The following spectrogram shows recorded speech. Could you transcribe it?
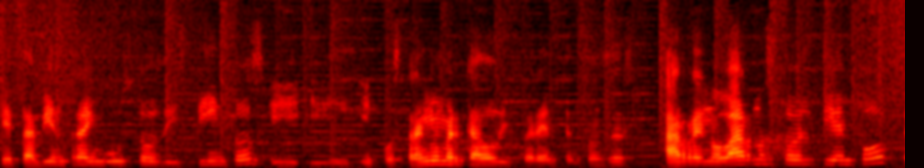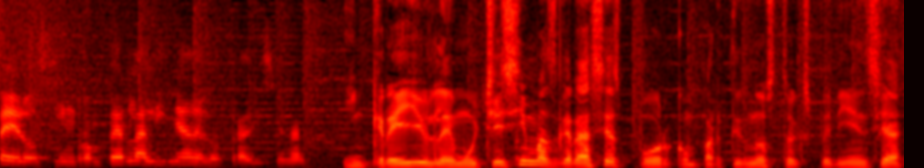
que también traen gustos distintos y, y, y pues traen un mercado diferente. Entonces, a renovarnos todo el tiempo, pero sin romper la línea de lo tradicional. Increíble, muchísimas gracias por compartirnos tu experiencia.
